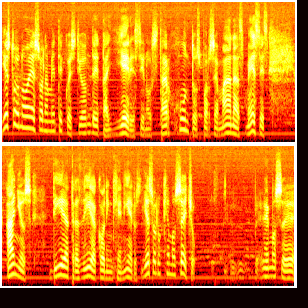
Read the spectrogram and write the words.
Y esto no es solamente cuestión de talleres, sino estar juntos por semanas, meses, años, día tras día con ingenieros. Y eso es lo que hemos hecho. Hemos eh,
